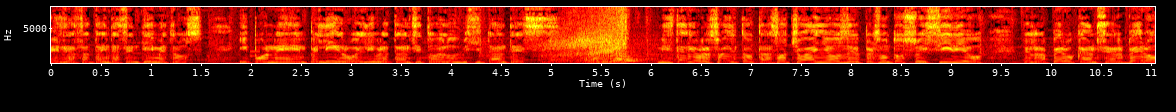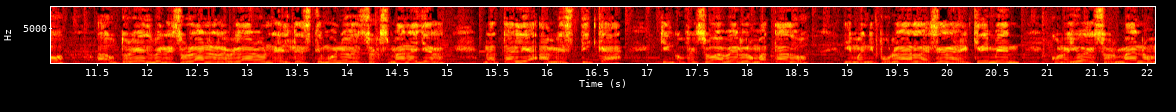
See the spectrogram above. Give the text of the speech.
es de hasta 30 centímetros y pone en peligro el libre tránsito de los visitantes. Misterio resuelto tras ocho años del presunto suicidio del rapero Cancerbero. Autoridades venezolanas revelaron el testimonio de su ex-manager Natalia Amestica, quien confesó haberlo matado y manipular la escena del crimen con ayuda de su hermano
